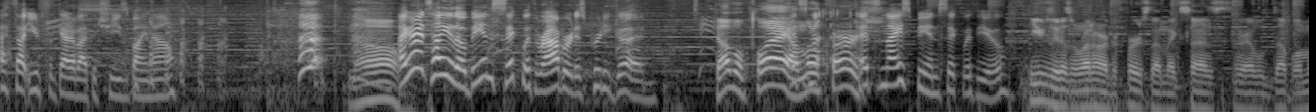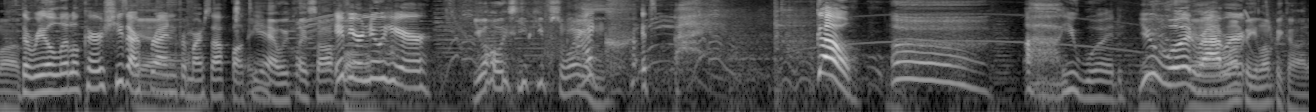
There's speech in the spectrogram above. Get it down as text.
I thought you'd forget about the cheese by now. No. I gotta tell you though, being sick with Robert is pretty good. Double play on Little Kirsch. it's nice being sick with you. He usually doesn't run hard to first. That makes sense. They're able to double him up. The real little Kirsch. He's our friend from our softball team. yeah, we play softball. If you're new here, you always you keep I swinging. cr- it's go. Ah, you would. You would, yeah, Robert. Lumpy, Lumpy caught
